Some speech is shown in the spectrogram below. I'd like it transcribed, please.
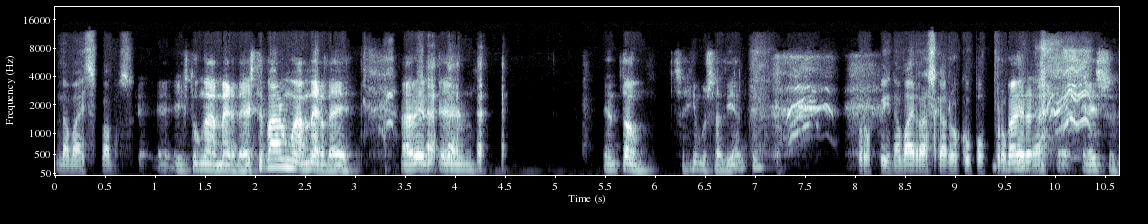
na máis, vamos. Eh, eh, isto é unha merda, este bar é unha merda, eh. A ver, eh, entón, seguimos adiante. Propina, vai rascar o cupo propina. Vai, eso.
